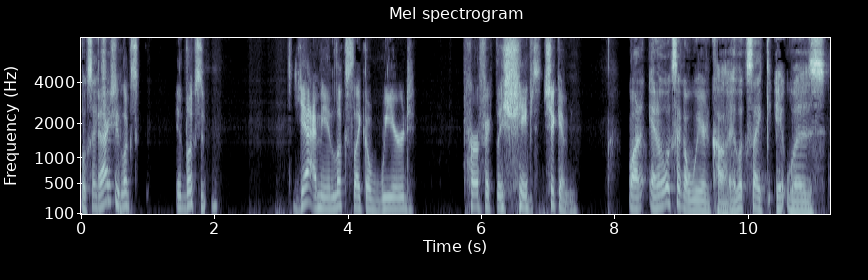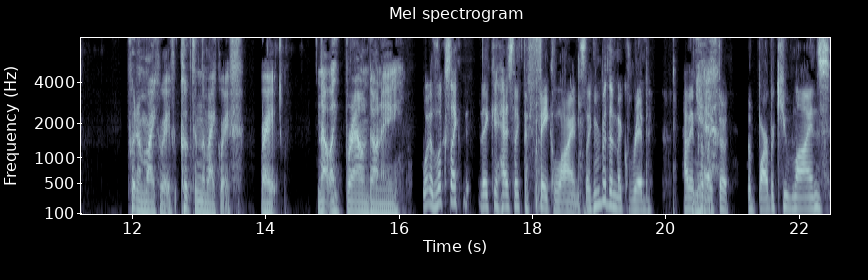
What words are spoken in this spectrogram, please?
Looks like It actually looks. It looks. Yeah, I mean, it looks like a weird, perfectly shaped chicken. Well, and it looks like a weird color. It looks like it was put in microwave, cooked in the microwave, right? Not like browned on a. Well, it looks like like it has like the fake lines. Like remember the McRib, how they put Yeah. like the the barbecue lines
